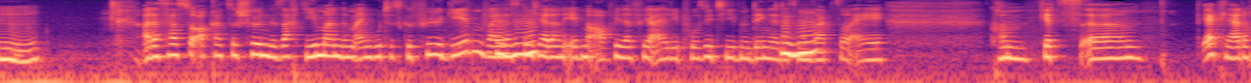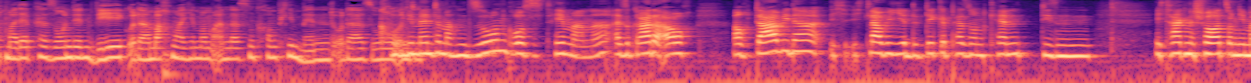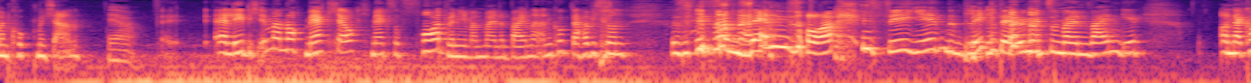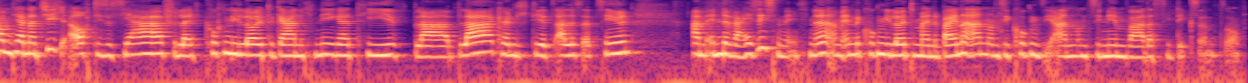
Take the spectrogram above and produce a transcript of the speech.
Mhm. Aber das hast du auch gerade so schön gesagt, jemandem ein gutes Gefühl geben, weil mhm. das gilt ja dann eben auch wieder für all die positiven Dinge, dass mhm. man sagt so, ey, komm, jetzt äh, erklär doch mal der Person den Weg oder mach mal jemandem anders ein Kompliment oder so. Komplimente und, machen so ein großes Thema, ne? Also gerade auch, auch da wieder, ich, ich glaube, jede dicke Person kennt diesen, ich trage eine Shorts und jemand guckt mich an. Ja. Erlebe ich immer noch, merke ich auch. Ich merke sofort, wenn jemand meine Beine anguckt. Da habe ich so ein, das ist wie so ein Sensor. Ich sehe jeden Blick, der irgendwie zu meinen Beinen geht. Und da kommt ja natürlich auch dieses, ja, vielleicht gucken die Leute gar nicht negativ, bla bla, könnte ich dir jetzt alles erzählen. Am Ende weiß ich es nicht. Ne? Am Ende gucken die Leute meine Beine an und sie gucken sie an und sie nehmen wahr, dass sie dick sind. So.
